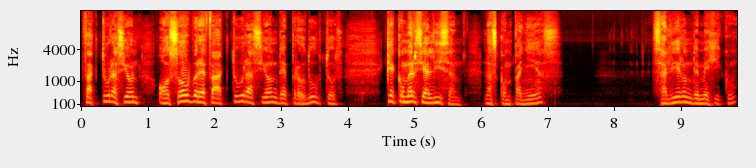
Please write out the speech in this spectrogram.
subfacturación o sobrefacturación de productos que comercializan las compañías salieron de México,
